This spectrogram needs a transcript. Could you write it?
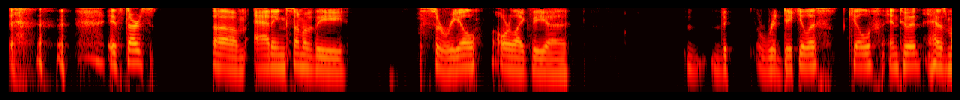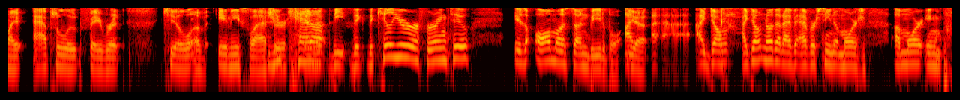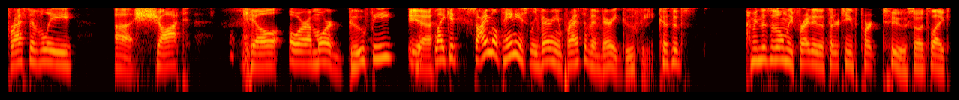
it starts um adding some of the surreal or like the uh the ridiculous kills into it has my absolute favorite kill of any slasher You cannot beat the the kill you're referring to is almost unbeatable. I, Yeah. I, I I don't I don't know that I've ever seen a more a more impressively uh, shot kill or a more goofy. Yeah. like it's simultaneously very impressive and very goofy. because it's i mean this is only friday the 13th part two so it's like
